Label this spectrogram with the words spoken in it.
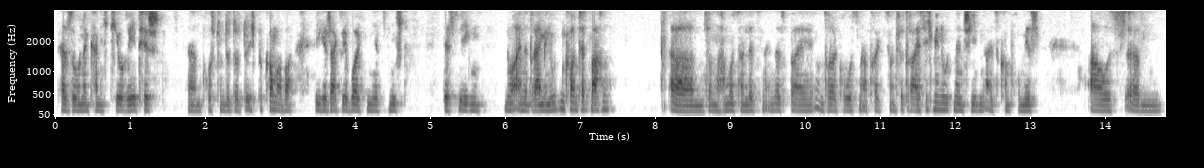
Personen kann ich theoretisch ähm, pro Stunde dort durchbekommen. Aber wie gesagt, wir wollten jetzt nicht deswegen nur eine drei Minuten Content machen, ähm, sondern haben uns dann letzten Endes bei unserer großen Attraktion für 30 Minuten entschieden als Kompromiss aus ähm,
